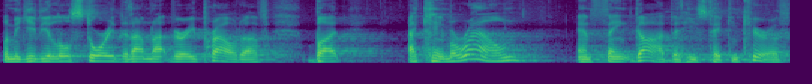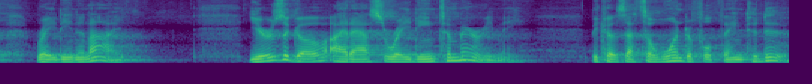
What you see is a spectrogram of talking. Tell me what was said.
Let me give you a little story that I'm not very proud of, but I came around and thank God that He's taken care of Radine and I. Years ago, I had asked Radine to marry me because that's a wonderful thing to do.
